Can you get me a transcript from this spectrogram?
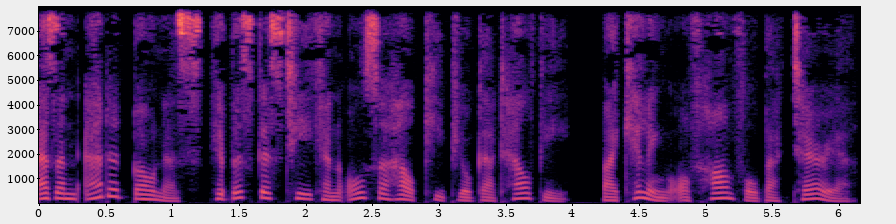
As an added bonus, hibiscus tea can also help keep your gut healthy by killing off harmful bacteria.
